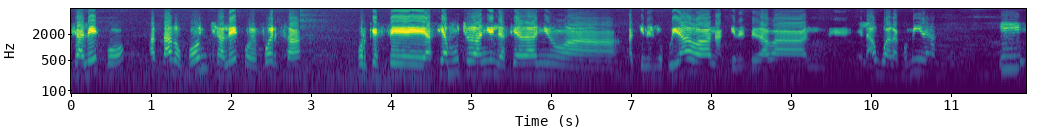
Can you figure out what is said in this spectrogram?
chaleco, atado con chaleco de fuerza, porque se hacía mucho daño y le hacía daño a, quienes lo cuidaban, a quienes le daban el agua, la comida. Y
